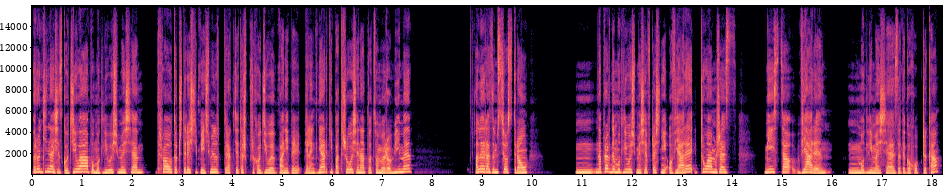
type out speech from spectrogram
Rodzina się zgodziła, pomodliłyśmy się. Trwało to 45 minut, w trakcie też przychodziły panie pielęgniarki, patrzyły się na to, co my robimy. Ale razem z siostrą naprawdę modliłyśmy się wcześniej o wiarę i czułam, że z miejsca wiary modlimy się za tego chłopczyka.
